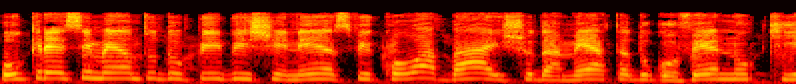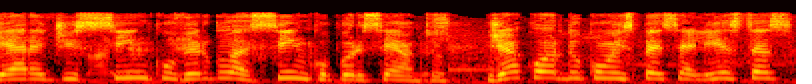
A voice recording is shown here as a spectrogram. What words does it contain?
O crescimento do PIB chinês ficou abaixo da meta do governo, que era de 5,5%. De acordo com especialistas,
